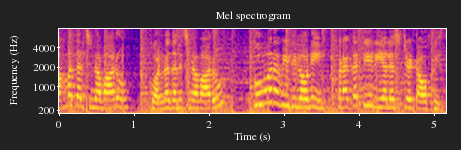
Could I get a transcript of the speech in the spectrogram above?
అమ్మదలిచిన వారు కొన్నదలిచిన వారు కుమ్మర వీధిలోని Pragati real estate office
